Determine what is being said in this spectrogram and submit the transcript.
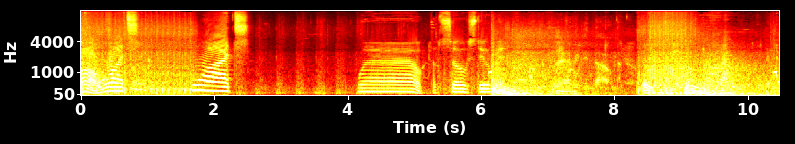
Oh, what? What? Wow, that was so stupid. Whatever. Oh, crap. That.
